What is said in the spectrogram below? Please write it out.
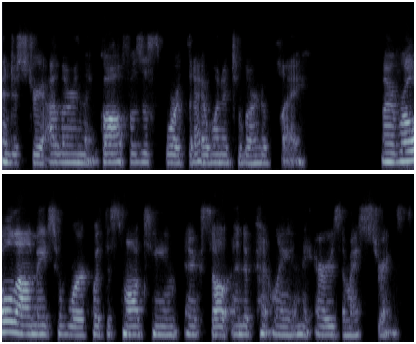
industry, I learned that golf was a sport that I wanted to learn to play. My role allowed me to work with a small team and excel independently in the areas of my strengths.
